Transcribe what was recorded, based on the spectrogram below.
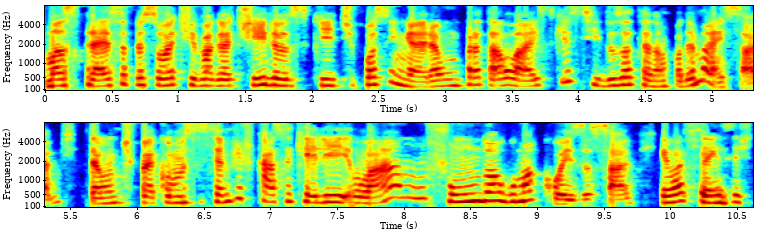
mas para essa pessoa ativa gatilhos que, tipo assim, eram pra estar tá lá esquecidos até não poder mais, sabe? Então, tipo, é como se sempre ficasse aquele lá no fundo alguma coisa, sabe? Eu achei Sim. esses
